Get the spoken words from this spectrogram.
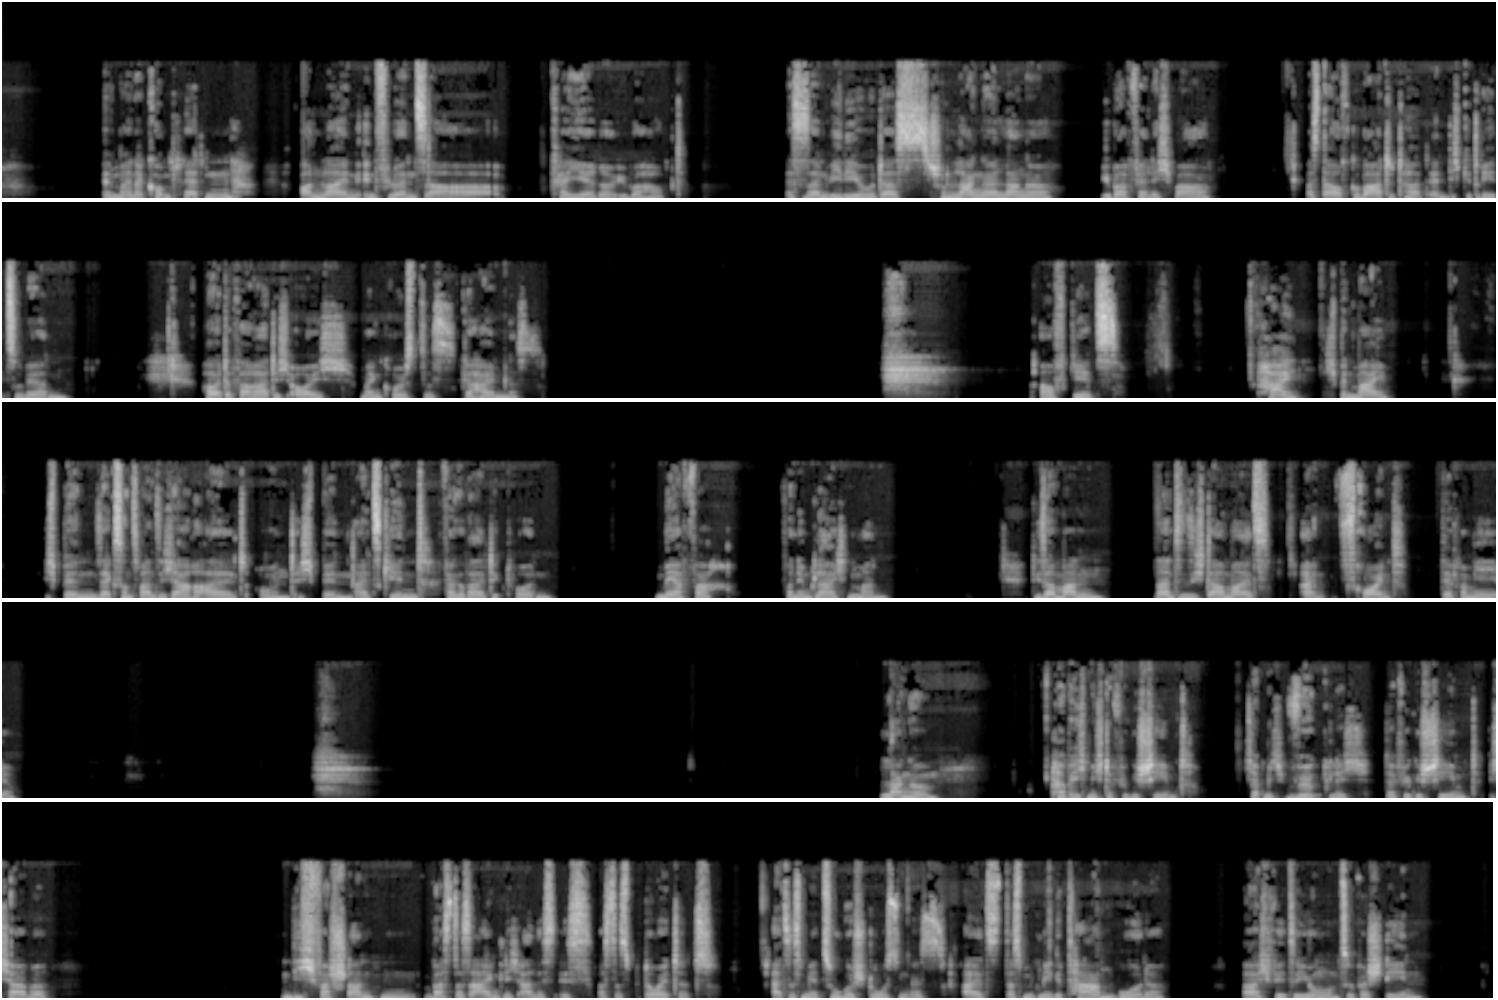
in meiner kompletten Online-Influencer-Karriere überhaupt. Es ist ein Video, das schon lange, lange überfällig war, was darauf gewartet hat, endlich gedreht zu werden. Heute verrate ich euch mein größtes Geheimnis. Auf geht's. Hi, ich bin Mai. Ich bin 26 Jahre alt und ich bin als Kind vergewaltigt worden. Mehrfach von dem gleichen Mann. Dieser Mann nannte sich damals ein Freund der Familie. Lange habe ich mich dafür geschämt. Ich habe mich wirklich dafür geschämt. Ich habe nicht verstanden, was das eigentlich alles ist, was das bedeutet. Als es mir zugestoßen ist, als das mit mir getan wurde, war ich viel zu jung, um zu verstehen,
